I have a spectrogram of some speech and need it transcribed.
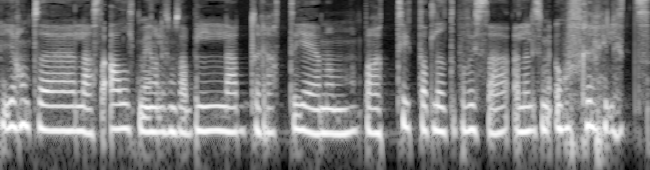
jag har inte läst allt men jag har liksom så bläddrat igenom, bara tittat lite på vissa, eller liksom ofrivilligt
